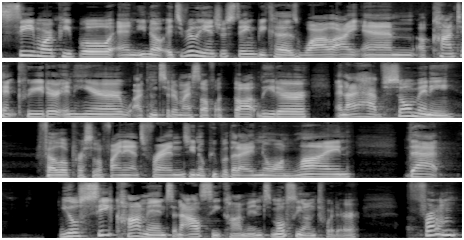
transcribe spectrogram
see more people and you know it's really interesting because while i am a content creator in here i consider myself a thought leader and i have so many fellow personal finance friends you know people that i know online that you'll see comments and i'll see comments mostly on twitter from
